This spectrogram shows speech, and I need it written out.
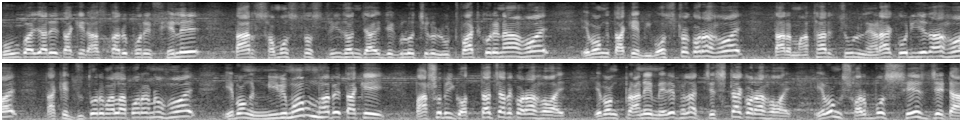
বউবাজারে তাকে রাস্তার উপরে ফেলে তার সমস্ত স্ত্রীধন যা যেগুলো ছিল লুটপাট করে নেওয়া হয় এবং তাকে বিবস্ত্র করা হয়, তার মাথার চুল ন্যাড়া করিয়ে দেওয়া হয়, তাকে জুতোর মালা পরানো হয় এবং নির্মমভাবে তাকে পাশবিক অত্যাচার করা হয় এবং প্রাণে মেরে ফেলার চেষ্টা করা হয় এবং সর্বশেষ যেটা,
